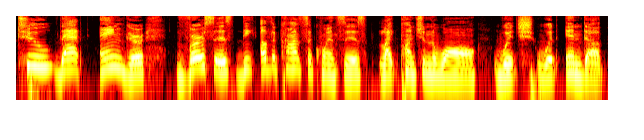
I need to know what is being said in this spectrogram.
to that anger versus the other consequences like punching the wall, which would end up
